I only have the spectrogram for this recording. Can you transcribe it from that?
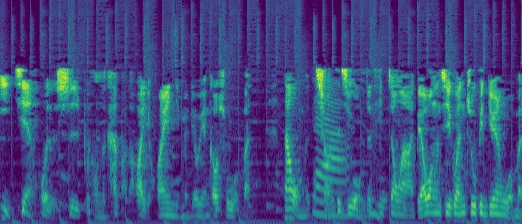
意见，或者是不同的看法的话，也欢迎你们留言告诉我们。那我们喜欢这集我们的听众啊，不要忘记关注并订阅我们。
